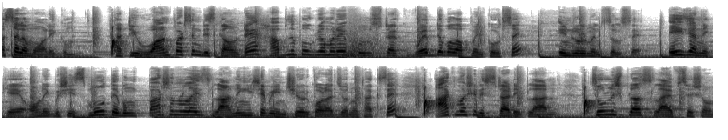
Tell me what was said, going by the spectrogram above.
আসসালামু আলাইকুম থার্টি ওয়ান পার্সেন্ট ডিসকাউন্টে হাবলু প্রোগ্রামারে ফুল স্ট্যাক ওয়েব ডেভেলপমেন্ট কোর্সে এনরোলমেন্ট চলছে। এই জার্নিকে অনেক বেশি স্মুথ এবং পার্সোনালাইজ লার্নিং হিসেবে ইনশিওর করার জন্য থাকছে আট মাসের স্টাডি প্ল্যান চল্লিশ প্লাস লাইভ সেশন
